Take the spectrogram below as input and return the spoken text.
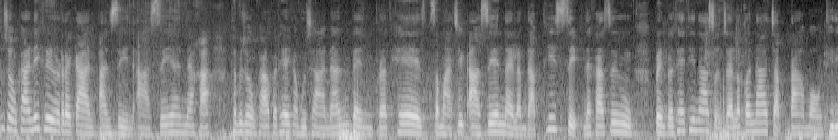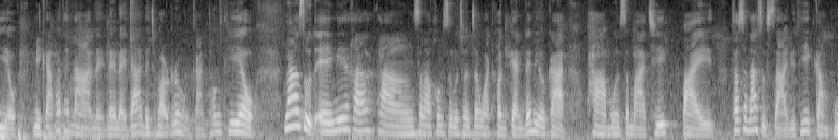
านผู้ชมคะนี่คือรายการอันซีนอาเซียนนะคะท่านผู้ชมคะประเทศกัมพูชานั้นเป็นประเทศสมาชิกอาเซียนในลำดับที่ 10นะคะซึ่งเป็นประเทศที่น่าสนใจแล้วก็น่าจับตามองทีเดียว มีการพัฒนาในหลาย ๆ ด้านโดยเฉพาะเรื่องของการท่องเที่ยว ล่าสุดเองนี่นะคะทางสมาคมสื่อมวลชนจังหวัดขอนแก่นได้มีโอกาส พามวลสมาชิกไปทัศนศึกษาอยู่ที่กัมพู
